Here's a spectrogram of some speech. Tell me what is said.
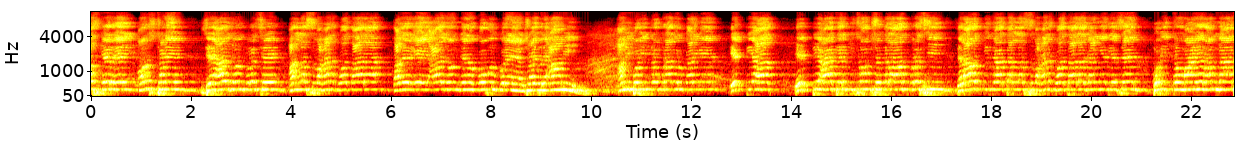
আজকের এই অনুষ্ঠানে যে আয়োজন করেছে, আল্লাহ সুবহানাহু ওয়া তাআলা তাদের এই আয়োজন যেন কবুল করে নেন। সবাই বলে আমিন। আমি পবিত্র কুরআনুল কারিমের একটি আয়াত, একটি আয়াতের কিছু অংশ তেলাওয়াত করেছি। তেলাওয়াত কি আয়াত আল্লাহ সুবহানাহু ওয়া তাআলা জানিয়ে দিয়েছেন? পবিত্র মাহে রমজান,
